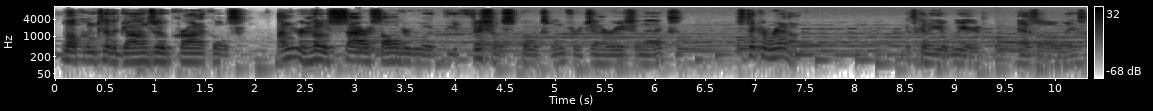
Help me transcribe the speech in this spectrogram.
Welcome to the Gonzo Chronicles. I'm your host, Cyrus Alderwood, the official spokesman for Generation X. Stick around. It's going to get weird, as always.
